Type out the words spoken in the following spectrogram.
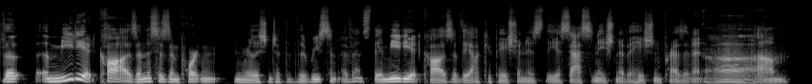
The immediate cause, and this is important in relation to the, the recent events, the immediate cause of the occupation is the assassination of a Haitian president. Ah. Um,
